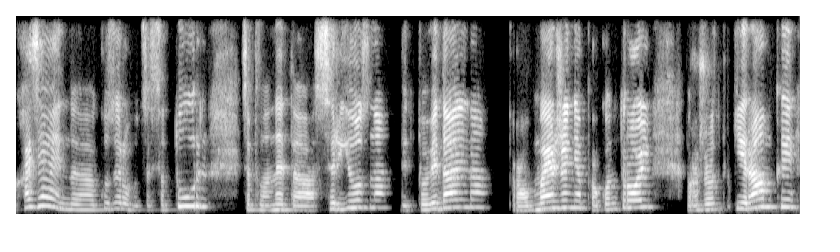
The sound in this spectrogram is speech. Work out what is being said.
хазяїн е, Козирогу це Сатурн, це планета серйозна, відповідальна, про обмеження, про контроль, про жорсткі рамки.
